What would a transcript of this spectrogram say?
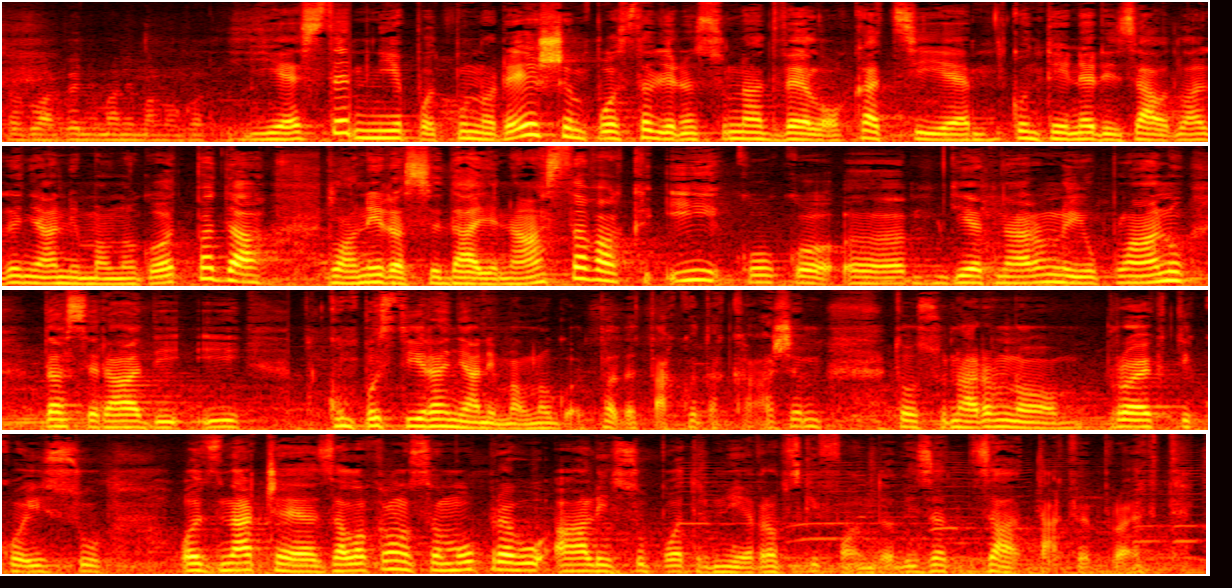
sa odlaganjem animalnog otpada. Jeste, nije potpuno rešen. Postavljene su na dve lokacije kontejneri za odlaganje animalnog otpada. Planira se dalje nastavak i koliko eh, je naravno i u planu da se radi i kompostiranje animalnog otpada, tako da kažem. To su naravno projekti koji su od značaja za lokalnu samoupravu, ali su potrebni evropski fondovi za, za takve projekte.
